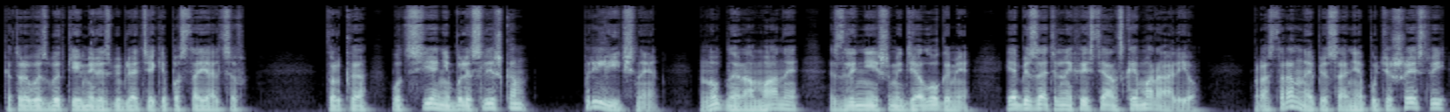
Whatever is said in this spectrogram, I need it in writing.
которые в избытке имелись в библиотеке постояльцев. Только вот все они были слишком приличные, нудные романы с длиннейшими диалогами и обязательной христианской моралью пространное описание путешествий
